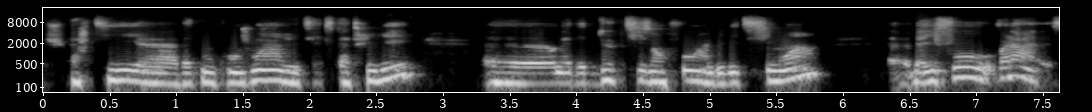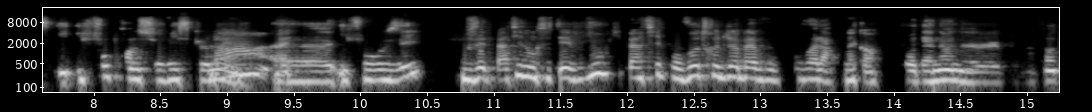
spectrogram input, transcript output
je suis partie euh, avec mon conjoint, j'ai été expatriée. Euh, on avait deux petits enfants, un bébé de six mois. Ben, il faut, voilà, il faut prendre ce risque-là. il faut oser. Vous êtes parti, donc c'était vous qui partiez pour votre job à vous. Voilà, d'accord. Pour Danone, pour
